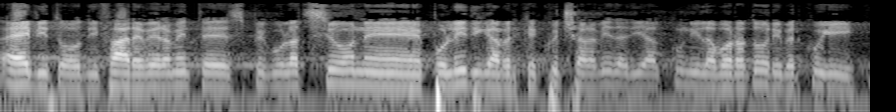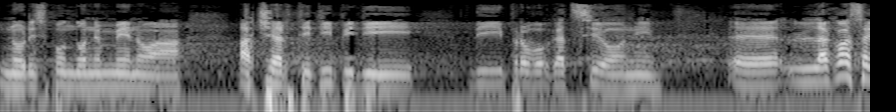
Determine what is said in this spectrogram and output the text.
evito di fare veramente speculazione politica perché qui c'è la vita di alcuni lavoratori per cui non rispondo nemmeno a, a certi tipi di, di provocazioni. Eh, la, cosa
